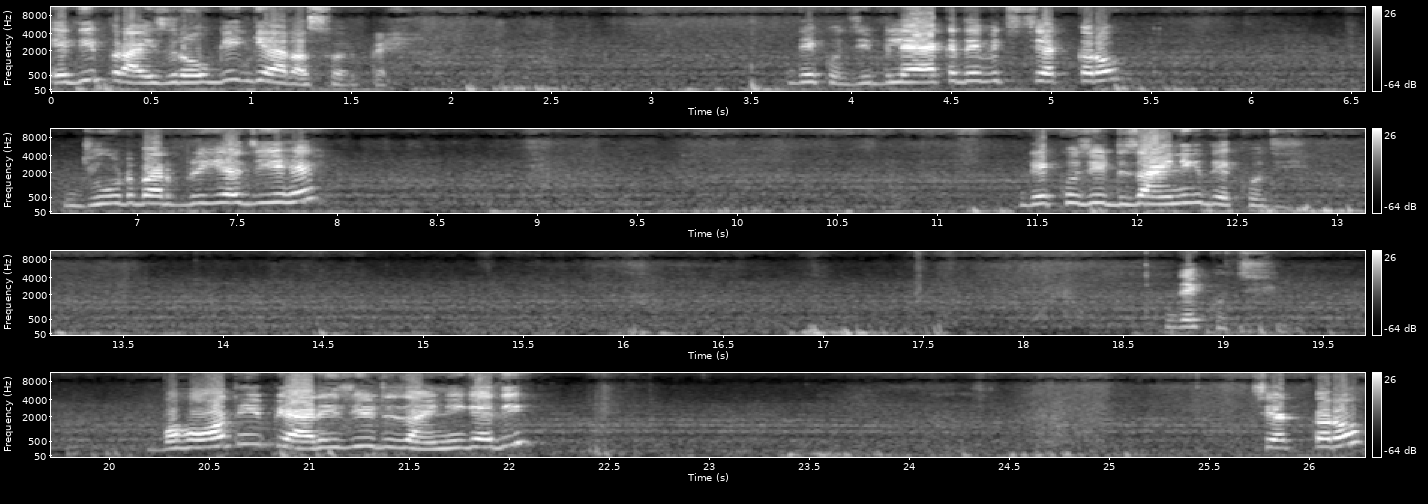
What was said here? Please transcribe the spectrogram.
ਇਹਦੀ ਪ੍ਰਾਈਸ ਰਹੂਗੀ 1100 ਰੁਪਏ। ਦੇਖੋ ਜੀ ਬਲੈਕ ਦੇ ਵਿੱਚ ਚੈੱਕ ਕਰੋ ਜੂਟ ਬਰਬਰੀ ਹੈ ਜੀ ਇਹ ਦੇਖੋ ਜੀ ਡਿਜ਼ਾਈਨਿੰਗ ਦੇਖੋ ਜੀ ਦੇਖੋ ਜੀ ਬਹੁਤ ਹੀ ਪਿਆਰੀ ਜੀ ਡਿਜ਼ਾਈਨਿੰਗ ਹੈ ਦੀ ਚੈੱਕ ਕਰੋ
